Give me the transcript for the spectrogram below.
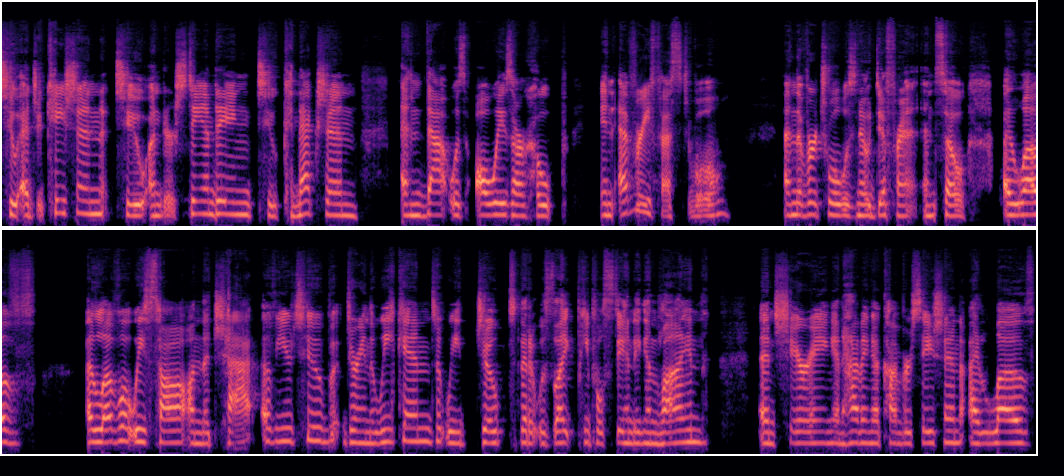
to education, to understanding, to connection. And that was always our hope in every festival. And the virtual was no different. And so I love. I love what we saw on the chat of YouTube during the weekend. We joked that it was like people standing in line and sharing and having a conversation. I love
